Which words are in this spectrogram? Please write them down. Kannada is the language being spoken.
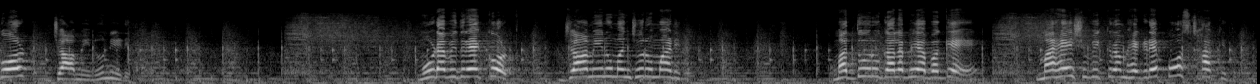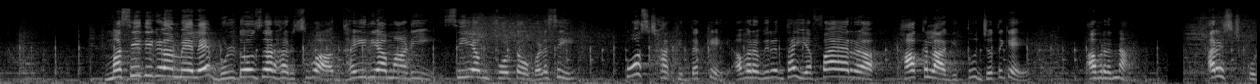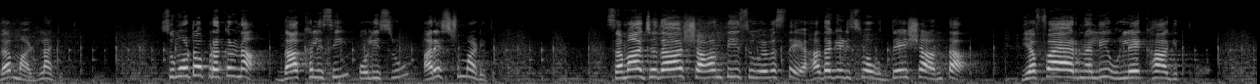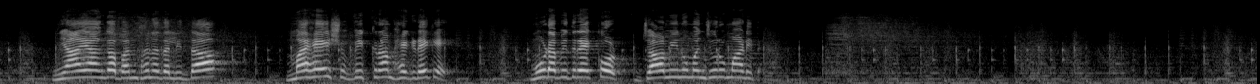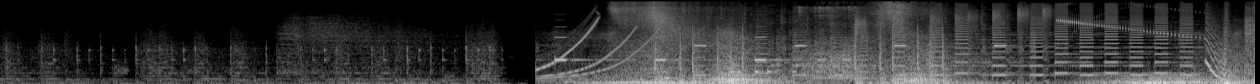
ಕೋರ್ಟ್ ಜಾಮೀನು ನೀಡಿದೆ ಮೂಡಬಿದ್ರೆ ಕೋರ್ಟ್ ಜಾಮೀನು ಮಂಜೂರು ಮಾಡಿದೆ. ಮದ್ದೂರು ಗಲಭೆಯ ಬಗ್ಗೆ ಮಹೇಶ್ ವಿಕ್ರಮ್ ಹೆಗ್ಡೆ ಪೋಸ್ಟ್ ಹಾಕಿದ್ರು. ಮಸೀದಿಗಳ ಮೇಲೆ ಬುಲ್ಡೋಸರ್ ಹರಿಸುವ ಧೈರ್ಯ ಮಾಡಿ ಸಿಎಂ ಫೋಟೋ ಬಳಸಿ ಪೋಸ್ಟ್ ಹಾಕಿದ್ದಕ್ಕೆ ಅವರ ವಿರುದ್ಧ ಎಫ್ಐಆರ್ ಹಾಕಲಾಗಿತ್ತು. ಜೊತೆಗೆ ಅವರನ್ನ ಅರೆಸ್ಟ್ ಕೂಡ ಮಾಡಲಾಗಿತ್ತು. ಸುಮೋಟೋ ಪ್ರಕರಣ ದಾಖಲಿಸಿ ಪೊಲೀಸರು ಅರೆಸ್ಟ್ ಮಾಡಿದರು. ಸಮಾಜದ ಶಾಂತಿ ಸುವ್ಯವಸ್ಥೆ ಹದಗೆಡಿಸುವ ಉದ್ದೇಶ ಅಂತ ಎಫ್ಐಆರ್ನಲ್ಲಿ ಉಲ್ಲೇಖ ಆಗಿತ್ತು. ನ್ಯಾಯಾಂಗ ಬಂಧನದಲ್ಲಿದ್ದ ಮಹೇಶ್ ವಿಕ್ರಮ್ ಹೆಗ್ಡೆಗೆ ಮೂಡಬಿದ್ರೆ ಕೋರ್ಟ್ ಜಾಮೀನು ಮಂಜೂರು ಮಾಡಿದೆ.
